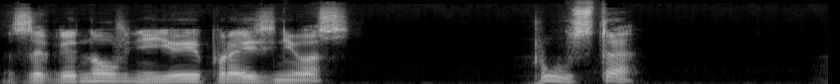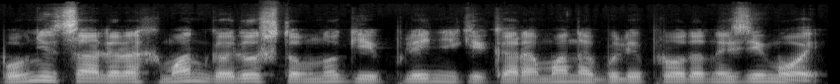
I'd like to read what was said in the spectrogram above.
заглянул в нее и произнес. «Пусто!» Помнится, Аль-Рахман говорил, что многие пленники Карамана были проданы зимой.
